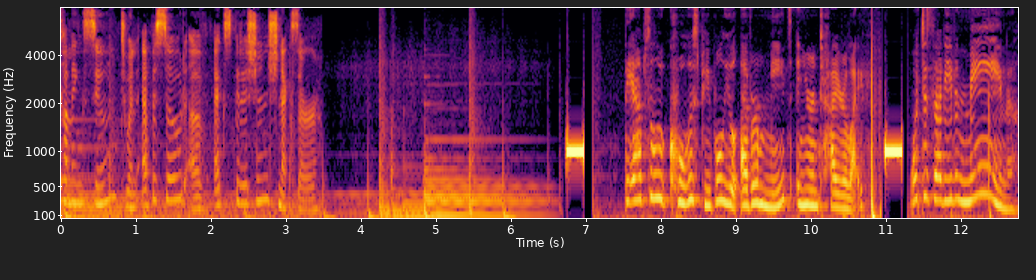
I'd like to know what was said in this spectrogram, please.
Coming soon to an episode of Expedition Schnekser. The absolute coolest people you'll ever meet in your entire life. What does that even mean?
